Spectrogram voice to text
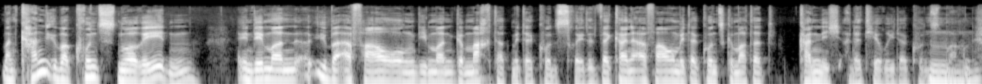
Man kann über Kunst nur reden, indem man über Erfahrungen, die man gemacht hat mit der Kunst redet. Wer keine Erfahrung mit der Kunst gemacht hat, kann nicht eine Theorie der Kunst mhm. machen.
